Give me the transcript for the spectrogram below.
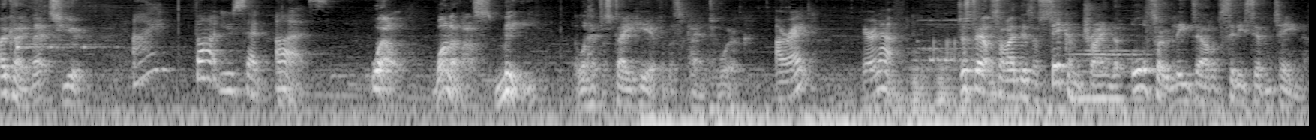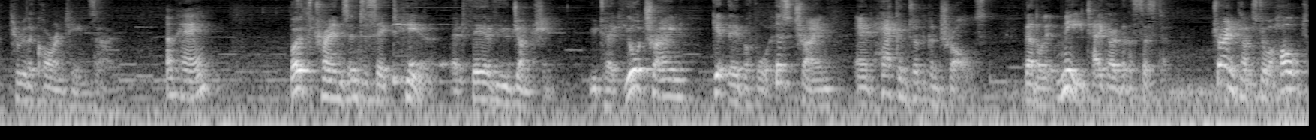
Okay, that's you. I thought you said us. Well, one of us, me, will have to stay here for this plan to work. All right? Fair enough. Just outside, there's a second train that also leads out of City 17 through the quarantine zone. Okay. Both trains intersect here at Fairview Junction. You take your train, get there before his train, and hack into the controls. That'll let me take over the system. Train comes to a halt,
